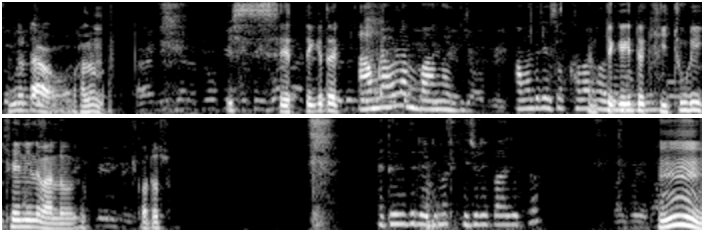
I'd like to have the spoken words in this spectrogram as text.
কিন্তু ওটা ভালো না। এর থেকে তো আমরা হলাম বাঙালি। আমাদের এসব খাবার থেকে তো খিচুড়ি খেয়ে নিলে ভালো। হতো কত এতে যদি রেডিমেড খিচুড়ি পাওয়া যেত? হুম।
